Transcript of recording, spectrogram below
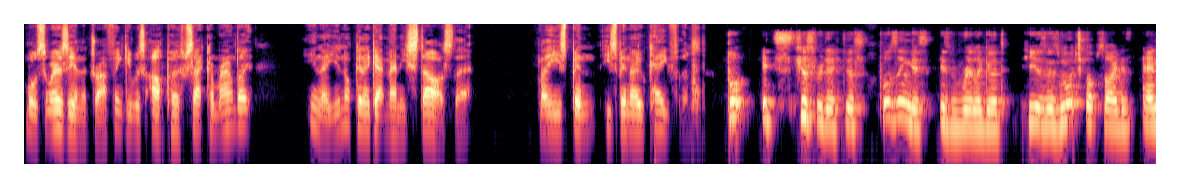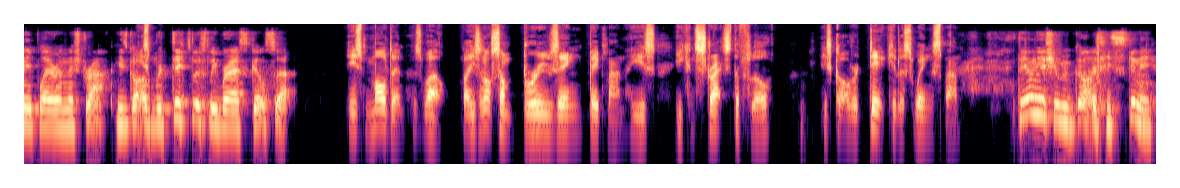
Was where is he in the draft? I think he was upper second round. Like, you know, you're not going to get many stars there. Like he's been, he's been okay for them. But it's just ridiculous. Porzingis is really good. He has as much upside as any player in this draft. He's got He's- a ridiculously rare skill set. He's modern as well. Like he's not some bruising big man. He's he can stretch the floor. He's got a ridiculous wingspan. The only issue we've got is he's skinny.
